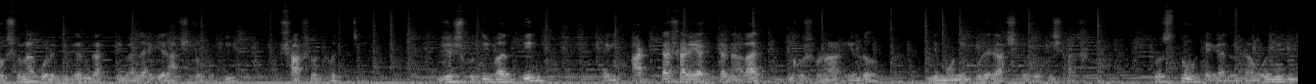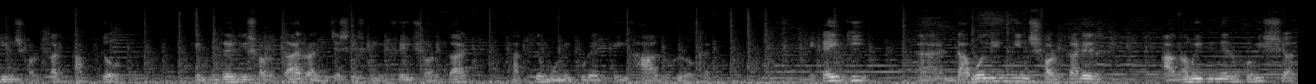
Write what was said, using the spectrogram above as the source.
ঘোষণা করে দিলেন, রাত্রিবেলায় যে রাষ্ট্রপতি শাসন হচ্ছে। বৃহস্পতিবার দিন এই আটটা সাড়ে আটটা নাগাদ ঘোষণা এলো যে মণিপুরে রাষ্ট্রপতি শাসন। প্রশ্ন উঠে গেল, ডাবল ইঞ্জিন সরকার থাকতো? কেন্দ্রের যে সরকার, রাজ্যে সেই সরকার থাকতে মণিপুরের এই হাল হলো কেন? এটাই কি ডাবল ইঞ্জিন সরকারের আগামী দিনের ভবিষ্যৎ?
